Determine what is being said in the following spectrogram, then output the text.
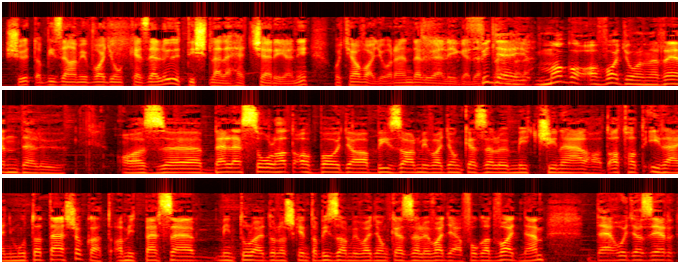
sőt a bizalmi vagyonkezelőt is le lehet cserélni, hogyha a vagyonrendelő elégedett. Figyelj, vele. maga a vagyonrendelő az beleszólhat abba, hogy a bizalmi vagyonkezelő mit csinálhat? Adhat iránymutatásokat? Amit persze, mint tulajdonosként a bizalmi vagyonkezelő vagy elfogad, vagy nem, de hogy azért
